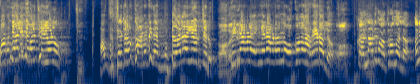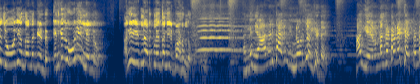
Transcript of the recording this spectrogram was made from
പറഞ്ഞാലേ നിങ്ങൾ ചെയ്യുള്ളൂ. ആ വൃത്തിയായിട്ട് കാണട്ടെ ഞാൻ. മുട്ടുകാലം തല്ലി ആ, അതല്ലേ. പിന്നെ അവൾ എങ്ങനെ അവിടെ നിന്ന് നോക്കുമെന്ന് അറിയണമല്ലോ. ആ. കണ്ണാടി മാത്രമൊന്നുമല്ല. അതിന് ജോലി എന്താണ്ടൊക്കെ ഉണ്ട് എനിക്ക് ജോലി ഇല്ലല്ലോ. ഞാൻ ഈ വീട്ടിലെ അടുക്കളയിൽ തന്നെ ഇരിപ്പാണല്ലോ. അല്ല ഞാനൊരു കാര്യം നിന്നോട് ചോദിക്കട്ടെ? ആ എണ്ണം കെട്ടവനെ കെട്ടണ്ട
